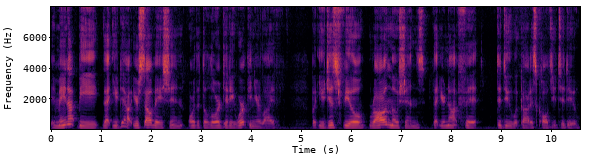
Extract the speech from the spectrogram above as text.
It may not be that you doubt your salvation or that the Lord did a work in your life, but you just feel raw emotions that you're not fit to do what God has called you to do.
